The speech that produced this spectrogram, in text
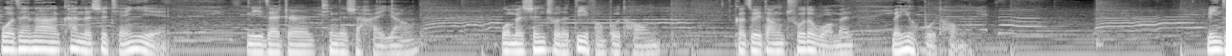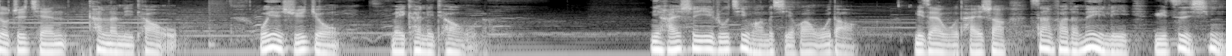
我在那看的是田野，你在这儿听的是海洋。我们身处的地方不同，可最当初的我们没有不同。临走之前看了你跳舞，我也许久没看你跳舞了。你还是一如既往的喜欢舞蹈，你在舞台上散发的魅力与自信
